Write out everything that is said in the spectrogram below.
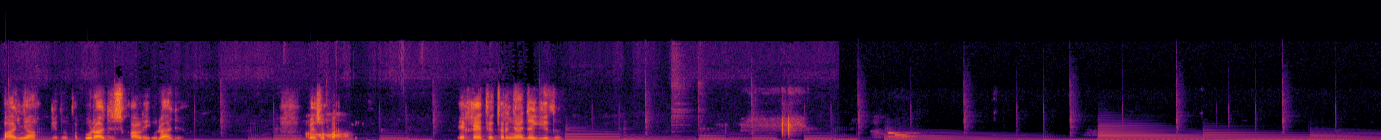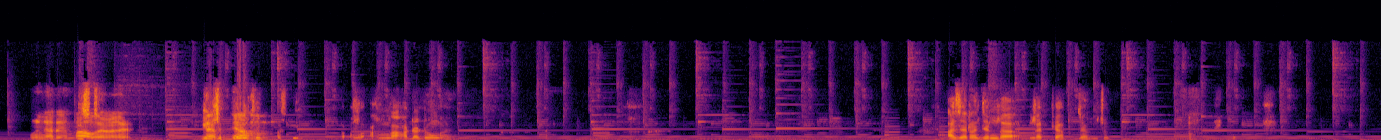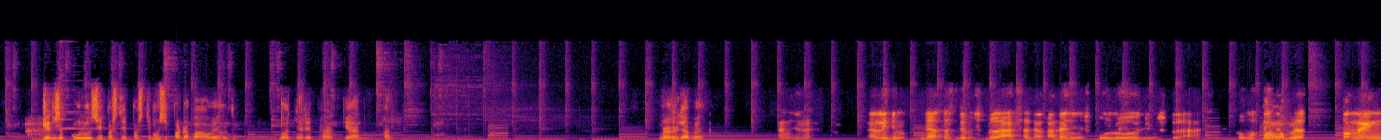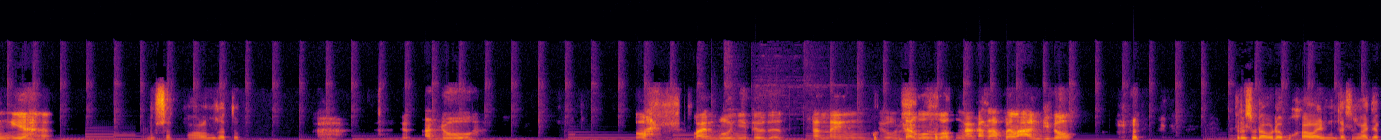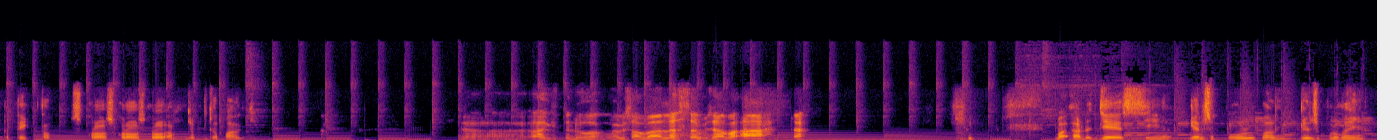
banyak gitu tapi udah aja sekali udah aja besok Oh. ya kayak twitternya aja gitu Gue nyari yang bawel. game Tiap 10 jam. sih pasti nggak ada dong azan aja nggak nggak tiap jam cuk Gen 10 sih pasti pasti masih pada bawel tuh buat nyari perhatian kan bener gak Bel? Anjir. Kali jam, di atas jam 11, ada kadang jam 10, jam 11. Gue mau tidur Malam. Toneng, ya. Buset malam gak tuh? Aduh. Lain, lain bunyi tuh udah toneng. Ya udah gue gua ngangkat HP lagi dong. Terus udah udah buka lain gak sengaja ke TikTok scroll scroll scroll sampai jam 3 pagi. Ya, ah gitu doang. Gak bisa balas, gak bisa apa. Ah, dah. Ada Jesse Gen 10 paling Gen 10 kayaknya.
